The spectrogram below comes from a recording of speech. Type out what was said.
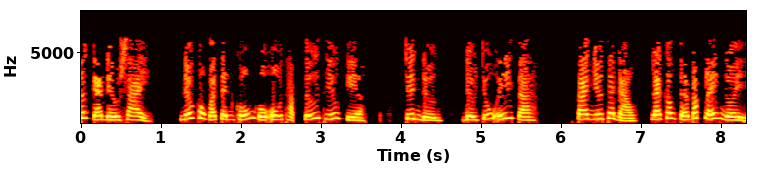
Tất cả đều sai. Nếu không phải tên khốn của U thập tứ thiếu kia, trên đường đều chú ý ta. Ta như thế nào, lại không thể bắt lấy người.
